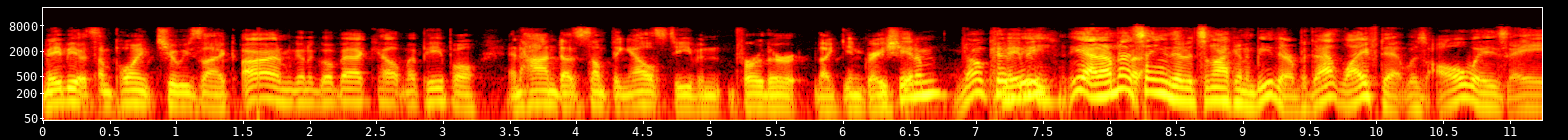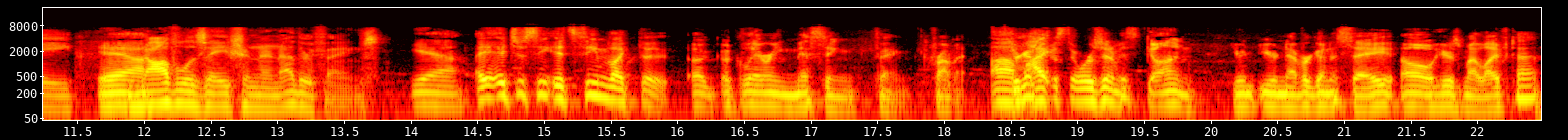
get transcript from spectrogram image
Maybe at some point Chewie's like, all right, I'm gonna go back help my people, and Han does something else to even further like ingratiate him. No, could Maybe. be. Yeah, and I'm not But- saying that it's not going to be there, but that life debt was always a Yeah. novelization and other things. Yeah, it it just it seemed like the a, a glaring missing thing from it. Um, you're gonna I- the origin of his gun. You're you're never gonna say, oh, here's my life debt.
